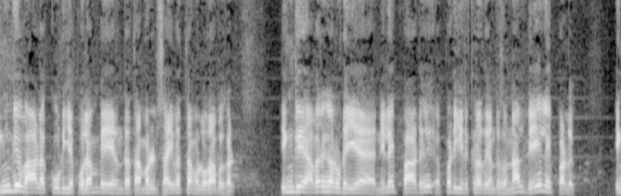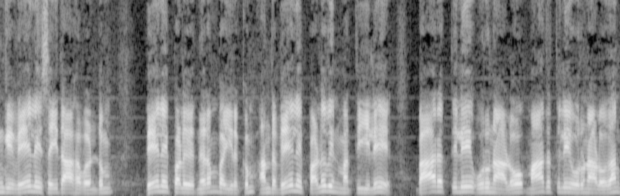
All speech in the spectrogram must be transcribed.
இங்கு வாழக்கூடிய புலம்பெயர்ந்த தமிழ் சைவத்தமிழ் உறவுகள். இங்கு அவர்களுடைய நிலைப்பாடு எப்படி இருக்கிறது என்று சொன்னால் வேலைப்பழு. இங்கு வேலை செய்தாக வேண்டும். வேலைப்பளு நிரம்ப இருக்கும். அந்த வேலை பழுவின் மத்தியிலே வாரத்திலே ஒரு நாளோ மாதத்திலே ஒரு நாளோ தான்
